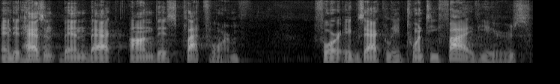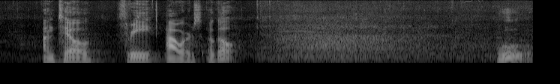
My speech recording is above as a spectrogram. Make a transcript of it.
And it hasn't been back on this platform for exactly 25 years until three hours ago. Ooh.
